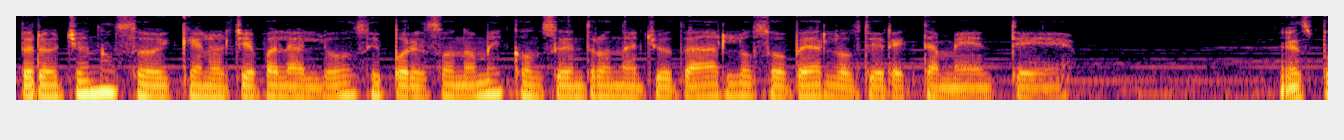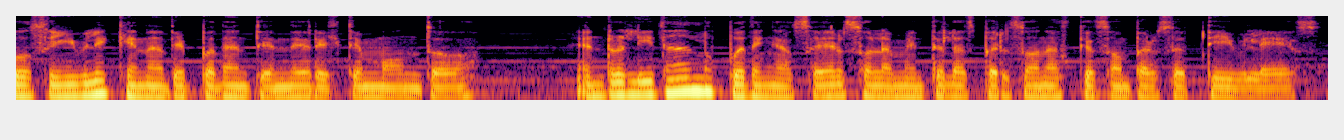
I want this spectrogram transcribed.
pero yo no soy quien los lleva a la luz y por eso no me concentro en ayudarlos o verlos directamente. Es posible que nadie pueda entender este mundo, en realidad lo pueden hacer solamente las personas que son perceptibles.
